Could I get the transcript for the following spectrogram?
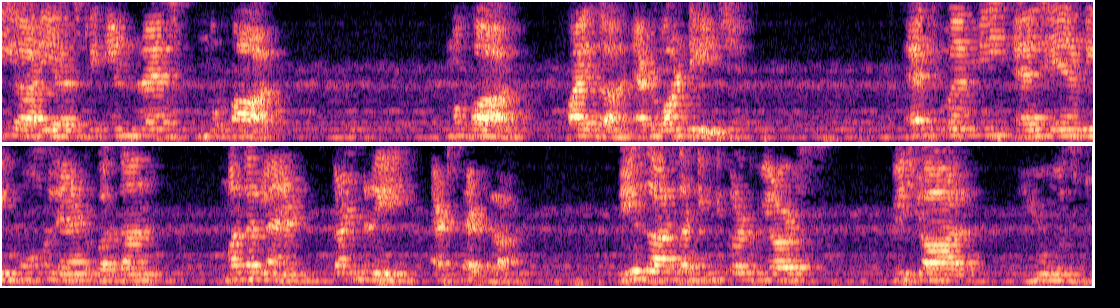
E R S T interest मुफाद मुफाद फ़ायदा advantage H O M E L A N D, homeland, Vadan, motherland, country, etc. These are the difficult words which are used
